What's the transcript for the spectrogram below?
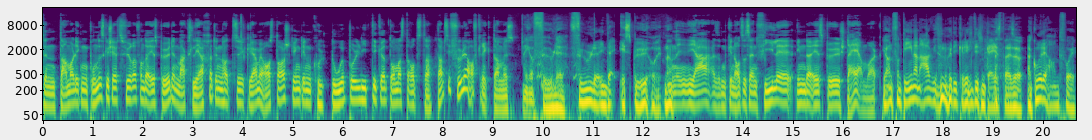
Den damaligen Bundesgeschäftsführer von der SPÖ, den Max Lercher, den hat sie gleich mal austauscht gegen den Kulturpolitiker Thomas Trotzter. Da haben sie viele aufgeregt damals. Naja, Fühle, Fühle in der SPÖ halt, ne? Ja, also um genau zu sein, viele in der SPÖ Steiermark. Ja, und von denen auch wieder nur die kritischen Geister, also eine gute Handvoll.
